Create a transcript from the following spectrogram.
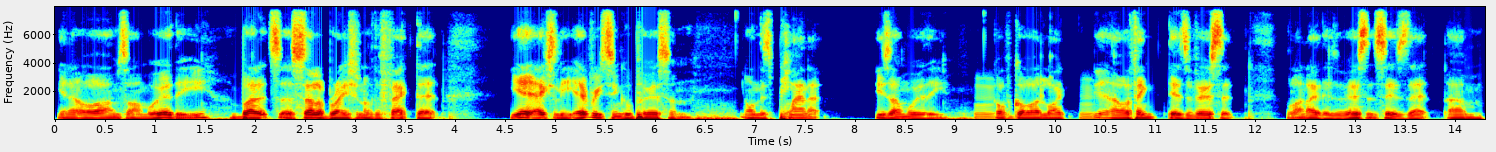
you know, oh, I'm so unworthy, but it's a celebration of the fact that, yeah, actually, every single person on this planet is unworthy Mm. of God. Like, Mm. you know, I think there's a verse that, well, I know there's a verse that says that, um,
